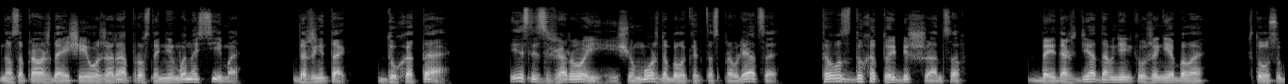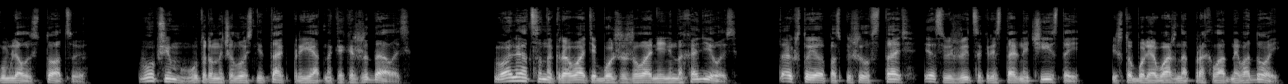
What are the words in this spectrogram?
но сопровождающая его жара просто невыносима. Даже не так, духота. Если с жарой еще можно было как-то справляться, то вот с духотой без шансов. Да и дождя давненько уже не было, что усугубляло ситуацию. В общем, утро началось не так приятно, как ожидалось. Валяться на кровати больше желания не находилось, так что я поспешил встать и освежиться кристально чистой и, что более важно, прохладной водой.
